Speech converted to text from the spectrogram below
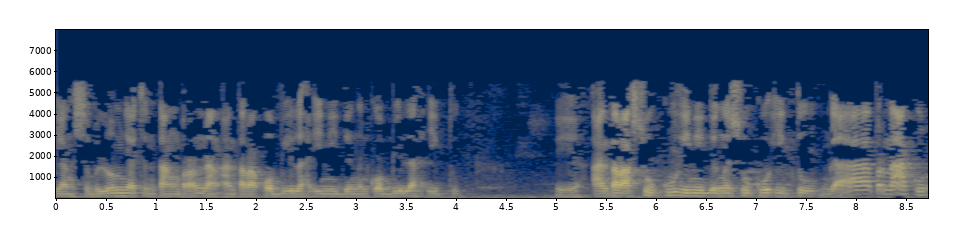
Yang sebelumnya centang perenang antara kabilah ini dengan kabilah itu Iya, antara suku ini dengan suku itu nggak pernah akur.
